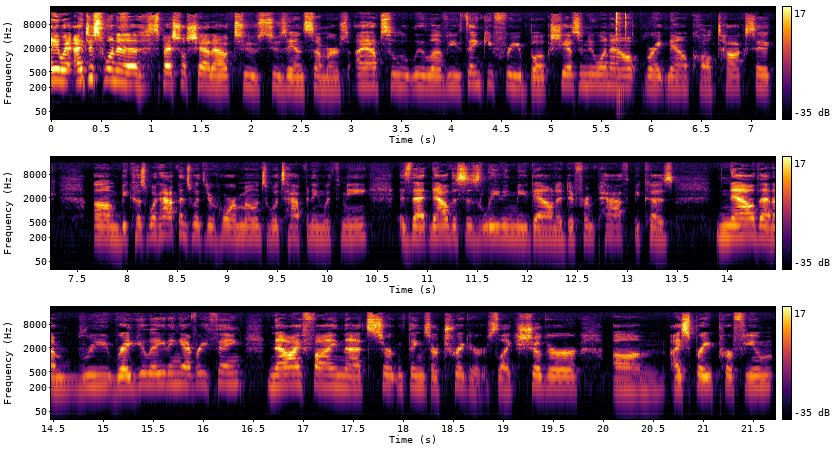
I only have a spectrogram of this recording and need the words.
Anyway, I just want a special shout out to Suzanne Somers. I absolutely love you. Thank you for your book. She has a new one out right now called Toxic. Um, because what happens with your hormones, what's happening with me, is that now this is leading me down a different path because now that I'm re regulating everything, now I find that certain things are triggers, like sugar. Um, I sprayed perfume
